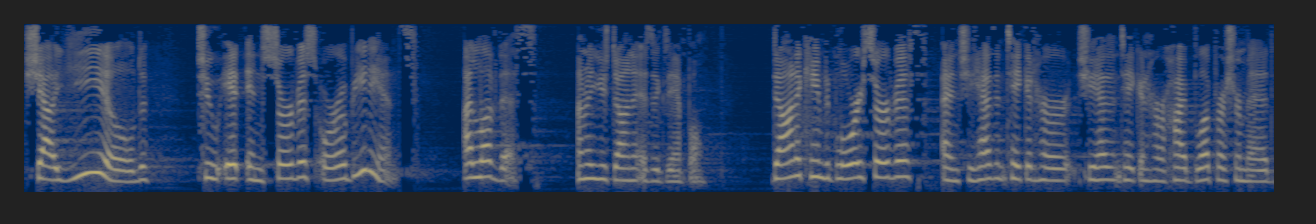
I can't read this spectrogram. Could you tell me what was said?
shall yield to it in service or obedience. I love this. I'm going to use Donna as an example. Donna came to glory service and she hasn't taken her she hasn't taken her high blood pressure med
